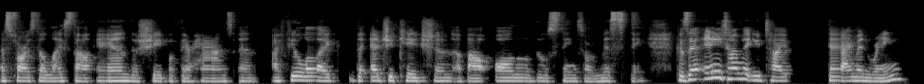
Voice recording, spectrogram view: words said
as far as the lifestyle and the shape of their hands. And I feel like the education about all of those things are missing because at any time that you type diamond ring,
